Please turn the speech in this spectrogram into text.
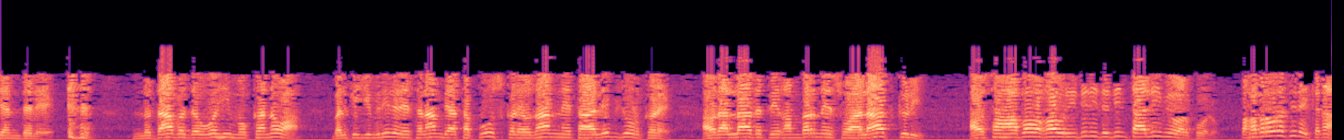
جندلې نو دا بد وਹੀ مکنوا بلکې جبرئیل علیہ السلام بیا تپوس کړي او ځان نه طالب جوړ کړي او د الله د پیغمبر نه سوالات کړي او صحابه او غوري دي د دین تعلیم ورکولو په خبر اورسي دی کنا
